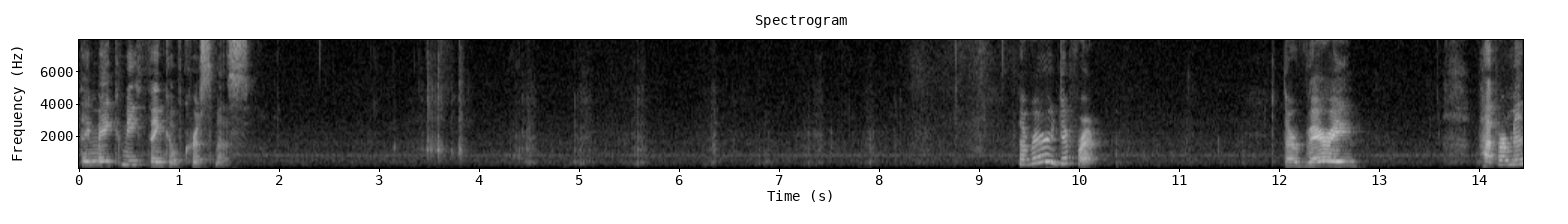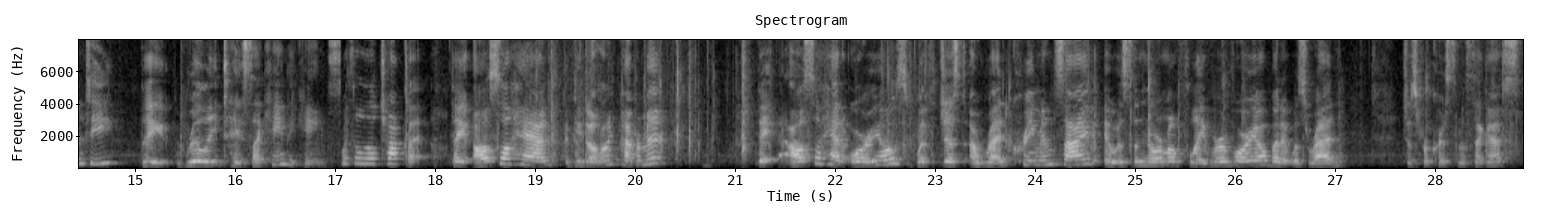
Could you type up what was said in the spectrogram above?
They make me think of Christmas. They're very different. They're very pepperminty. They really taste like candy canes with a little chocolate. They also had, if you don't like peppermint, they also had Oreos with just a red cream inside. It was the normal flavor of Oreo, but it was red, just for Christmas, I guess.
